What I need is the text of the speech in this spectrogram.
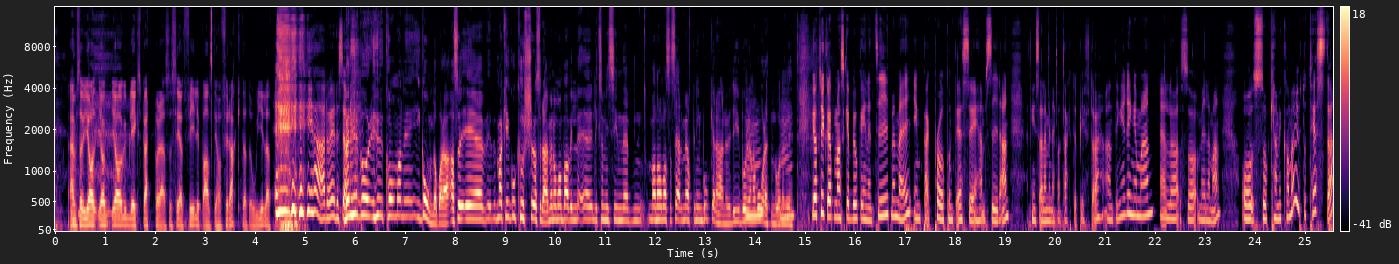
Nej, men så jag, jag, jag blir expert på det här, så ser jag att Filip alltid har föraktat och ogillat ja, då är det så. Men hur, bör, hur kommer man igång då bara? Alltså, eh, man kan ju gå kurser och sådär, men om man bara vill eh, liksom i sin, eh, man har massa säljmöten inbokade här nu, det är ju början av Mm, året ändå. När vi, Mm. Jag tycker att man ska boka in en tid med mig, impactpro.se är hemsidan. Där finns alla mina kontaktuppgifter. Antingen ringer man eller så mejlar man. Och så kan vi komma ut och testa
